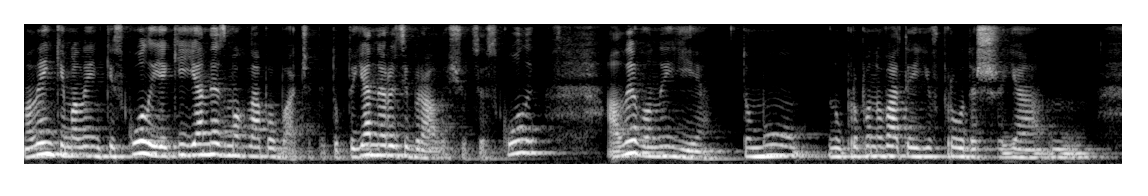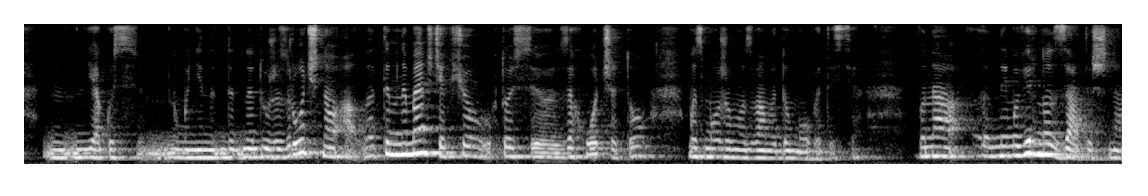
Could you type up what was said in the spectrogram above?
маленькі-маленькі сколи, які я не змогла побачити. Тобто я не розібрала, що це сколи. Але вони є. Тому ну, пропонувати її в продаж я якось ну, мені не, дуже зручно, але тим не менш, якщо хтось е, захоче, то ми зможемо з вами домовитися. Вона е, неймовірно затишна,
